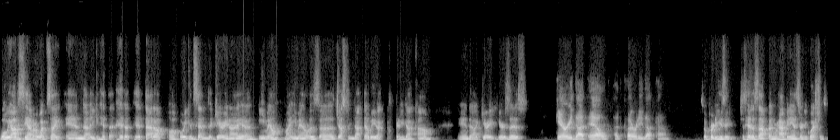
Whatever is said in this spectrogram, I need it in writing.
Well, we obviously have our website, and uh, you can hit that hit hit that up, uh, or you can send Gary and I an email. My email is uh, justin.w at claroty.com. And Gary, here's this. Gary.l at claroty.com. So pretty easy. Just hit us up, and we're happy to answer any questions.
